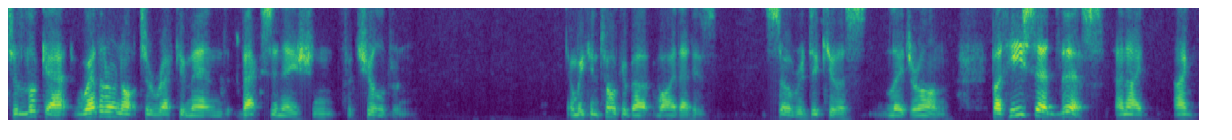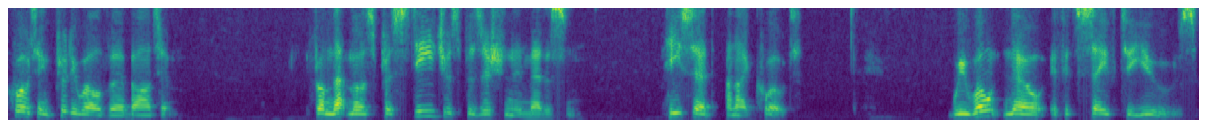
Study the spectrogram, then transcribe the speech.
to look at whether or not to recommend vaccination for children. And we can talk about why that is so ridiculous later on. But he said this, and I, I'm quoting pretty well verbatim from that most prestigious position in medicine. He said, and I quote, we won't know if it's safe to use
